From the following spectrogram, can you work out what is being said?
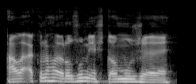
Ale ako náhle rozumieš tomu, že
